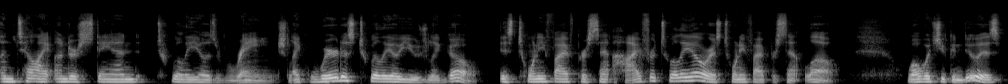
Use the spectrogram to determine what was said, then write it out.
until I understand Twilio's range. Like where does Twilio usually go? Is 25% high for Twilio or is 25% low? Well, what you can do is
